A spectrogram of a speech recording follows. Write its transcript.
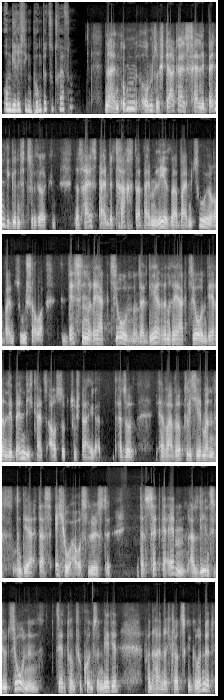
um die richtigen Punkte zu treffen? Nein, um, umso stärker als verlebendigend zu wirken. Das heißt, beim Betrachter, beim Leser, beim Zuhörer, beim Zuschauer, dessen Reaktion oder deren Reaktion, deren Lebendigkeitsausdruck zu steigern. Also er war wirklich jemand, der das Echo auslöste. Das ZKM, also die Institutionen, Zentrum für Kunst und Medien von Heinrich Klotz gegründet,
